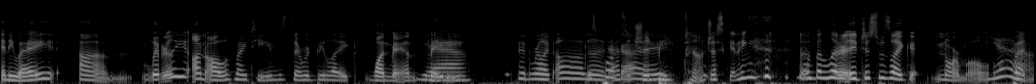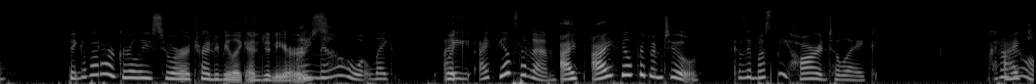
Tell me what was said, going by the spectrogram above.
Anyway, um, literally on all of my teams, there would be like one man, Yeah. maybe. And we're like, oh, this Good poor as guy. it should be. No, just kidding. No, but literally, it just was like normal. yeah. But think about our girlies who are trying to be like engineers. I know. Like, Like- I I feel for them I, f- I feel for them too. because it must be hard to like. I don't know. I know.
